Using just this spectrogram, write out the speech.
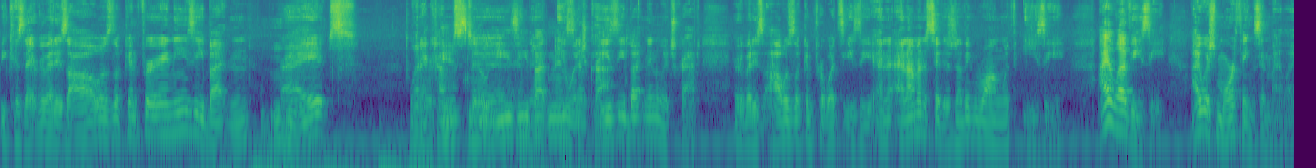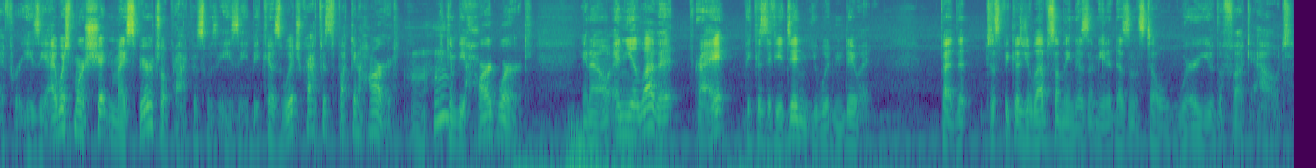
because everybody's always looking for an easy button, mm-hmm. right? When it comes to no easy button in is no witchcraft. easy button in witchcraft. Everybody's always looking for what's easy, and and I'm gonna say there's nothing wrong with easy. I love easy. I wish more things in my life were easy. I wish more shit in my spiritual practice was easy because witchcraft is fucking hard. Mm-hmm. It can be hard work, you know, and you love it, right? Because if you didn't, you wouldn't do it. But that just because you love something doesn't mean it doesn't still wear you the fuck out,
